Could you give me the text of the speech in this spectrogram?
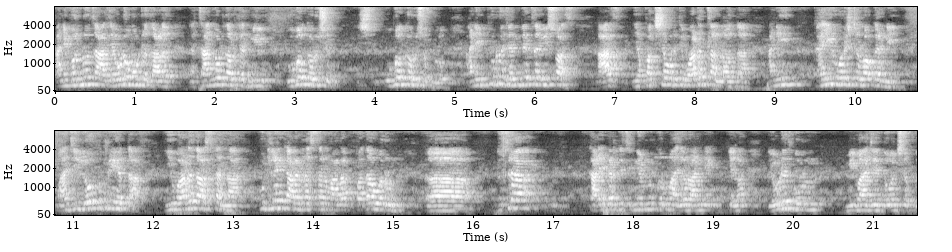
आणि म्हणूनच आज एवढं मोठं जाळं चांदोड तालुक्यात मी उभं करू शक उभं करू शकलो. आणि पूर्ण जनतेचा विश्वास आज या पक्षावरती वाढत चालला होता आणि काही वरिष्ठ लोकांनी माझी लोकप्रियता ही वाढत असताना कुठल्याही कारण नसताना मला पदावरून दुसऱ्या कार्यकर्त्याची नेमणूक करून माझ्यावर अन्याय केला. एवढेच बोलून मी माझे दोन शब्द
